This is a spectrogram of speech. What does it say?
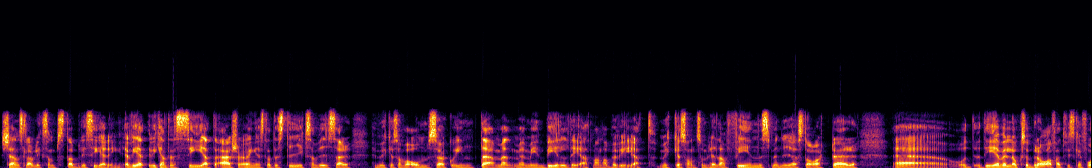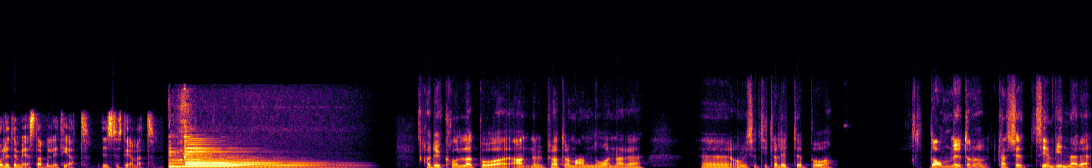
känsla av liksom stabilisering. Jag vet, vi kan inte se att det är så. Jag har ingen statistik som visar hur mycket som var omsök och inte. Men, men min bild är att man har beviljat mycket sånt som redan finns med nya starter. Eh, och det är väl också bra för att vi ska få lite mer stabilitet i systemet. Har du kollat på, när vi pratar om anordnare, eh, om vi ska titta lite på dem utan att kanske se en vinnare.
